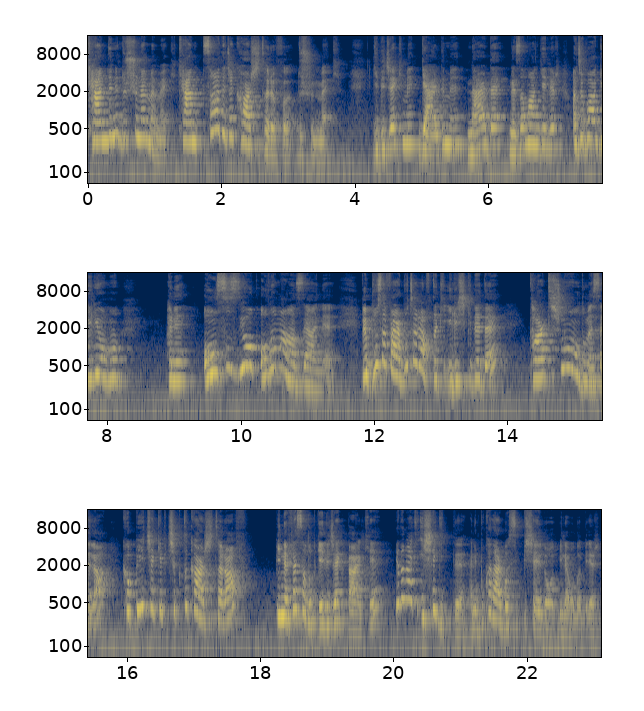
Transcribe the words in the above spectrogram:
kendini düşünememek, kend, sadece karşı tarafı düşünmek. Gidecek mi? Geldi mi? Nerede? Ne zaman gelir? Acaba geliyor mu? Hani onsuz yok, olamaz yani. Ve bu sefer bu taraftaki ilişkide de tartışma oldu mesela. Kapıyı çekip çıktı karşı taraf. Bir nefes alıp gelecek belki. Ya da belki işe gitti. Hani bu kadar basit bir şey de bile olabilir.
